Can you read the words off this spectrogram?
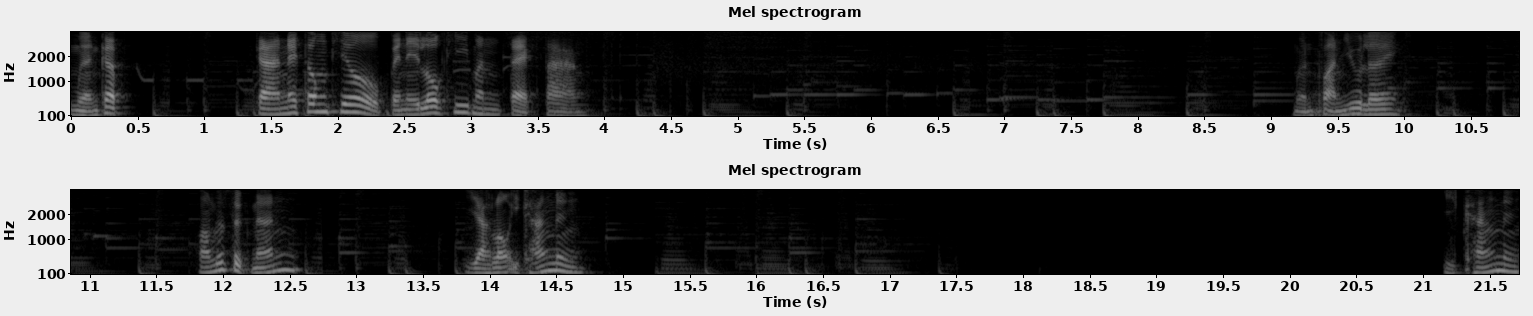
เหมือนกับการได้ท่องเที่ยวไปในโลกที่มันแตกต่าง เหมือนฝันอยู่เลย ความรู้สึกนั้น อยากลองอีกครั้งหนึ่ง อีกครั้งหนึ่ง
